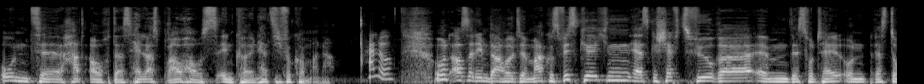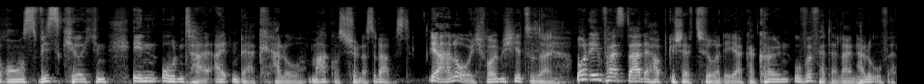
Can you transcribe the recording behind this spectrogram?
und äh, hat auch das Hellers Brauhaus in Köln. Herzlich willkommen, Anna. Hallo. Und außerdem da heute Markus Wiskirchen. Er ist Geschäftsführer ähm, des Hotel- und Restaurants Wiskirchen in Odenthal-Altenberg. Hallo Markus, schön, dass du da bist. Ja, hallo, ich freue mich hier zu sein. Und ebenfalls da der Hauptgeschäftsführer der JK Köln, Uwe Vetterlein. Hallo Uwe.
